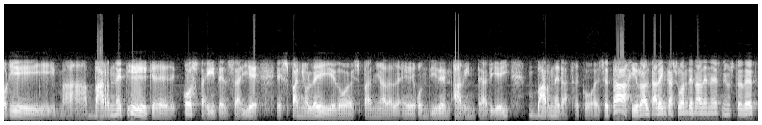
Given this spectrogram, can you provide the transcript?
hori, ba, barnetik e, kosta egiten zaie espainolei edo espainia egon diren agintariei barneratzeko, ez? Eta Gibraltaren kasuan dena denez, ni uste dut,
